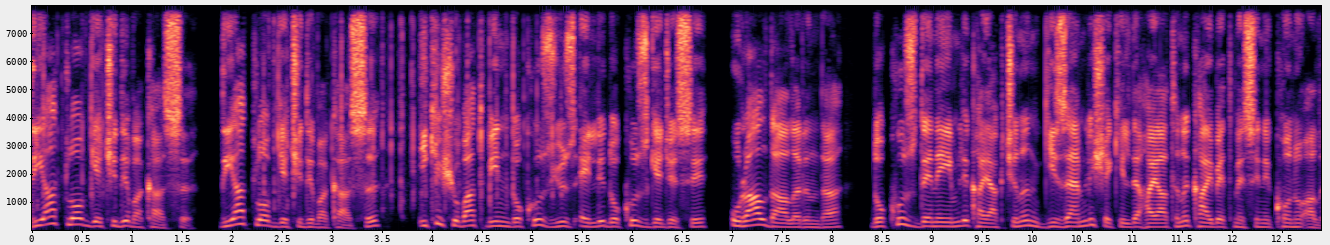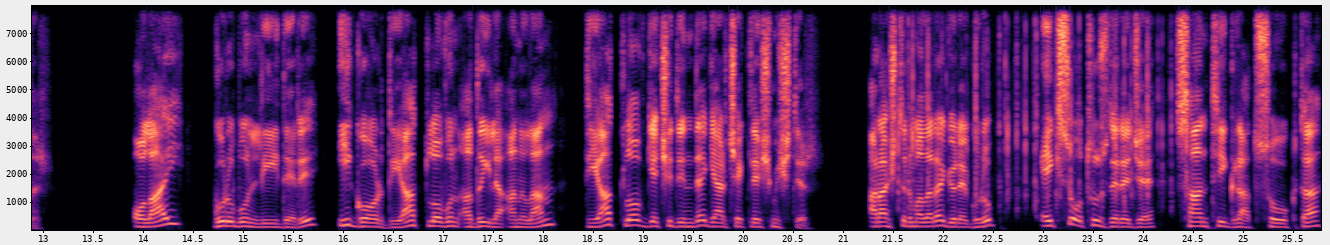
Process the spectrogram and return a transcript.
Diatlov Geçidi Vakası Diatlov Geçidi Vakası, 2 Şubat 1959 gecesi Ural Dağları'nda 9 deneyimli kayakçının gizemli şekilde hayatını kaybetmesini konu alır. Olay, grubun lideri Igor Diatlov'un adıyla anılan Diatlov geçidinde gerçekleşmiştir. Araştırmalara göre grup, eksi 30 derece santigrat soğukta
